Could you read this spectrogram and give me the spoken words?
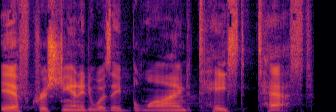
If Christianity was a blind taste test,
